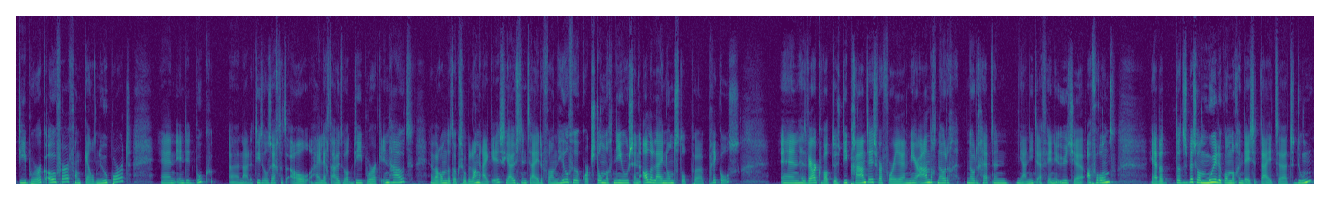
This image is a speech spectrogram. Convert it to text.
Deep Work over van Cal Newport. En in dit boek uh, nou, de titel zegt het al, hij legt uit wat deep work inhoudt en waarom dat ook zo belangrijk is. Juist in tijden van heel veel kortstondig nieuws en allerlei non-stop uh, prikkels. En het werk wat dus diepgaand is, waarvoor je meer aandacht nodig, nodig hebt en ja, niet even in een uurtje afrondt. Ja, dat, dat is best wel moeilijk om nog in deze tijd uh, te doen.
